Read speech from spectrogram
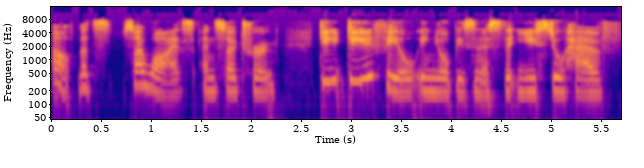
Oh, that's so wise and so true. Do you, do you feel in your business that you still have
